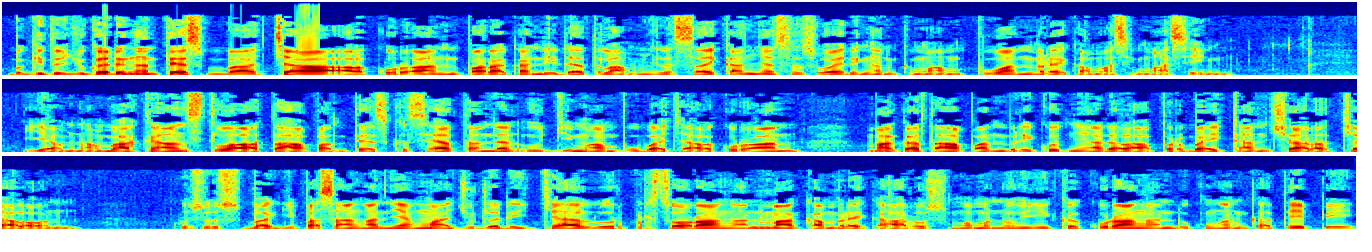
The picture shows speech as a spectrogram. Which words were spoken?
Begitu juga dengan tes baca Al-Quran, para kandidat telah menyelesaikannya sesuai dengan kemampuan mereka masing-masing. Ia menambahkan setelah tahapan tes kesehatan dan uji mampu baca Al-Quran, maka tahapan berikutnya adalah perbaikan syarat calon. Khusus bagi pasangan yang maju dari jalur perseorangan, maka mereka harus memenuhi kekurangan dukungan KTP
